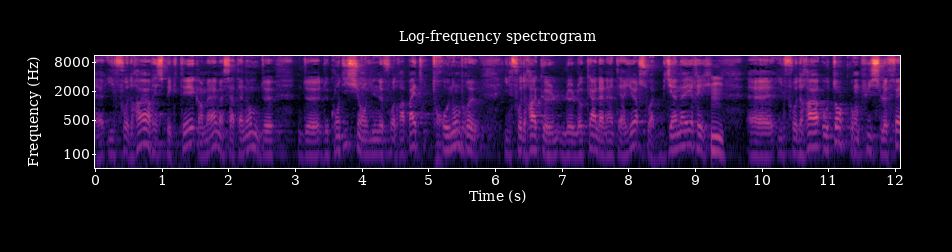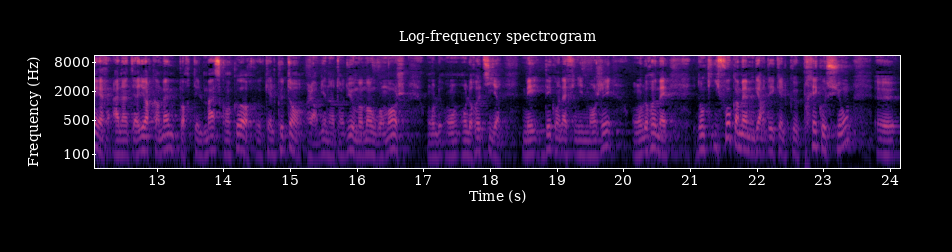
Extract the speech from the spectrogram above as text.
euh, il faudra respecter quand même un certain nombre de, conditions. Il ne faudra pas être trop nombreux. Il faudra que le local à l'intérieur soit bien aéré. Mhm. Euh, il faudra, autant qu'on puisse le faire à l'intérieur quand même, porter le masque encore quelques temps. Alors bien entendu, au moment où on mange, on le, retire. Mais dès qu'on a fini de manger, on le remet. Donc il faut quand même garder quelques précautions. Euh,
